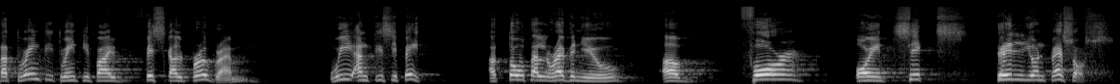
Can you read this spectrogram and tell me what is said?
the 2025 fiscal program, we anticipate a total revenue of 4.6 trillion pesos,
